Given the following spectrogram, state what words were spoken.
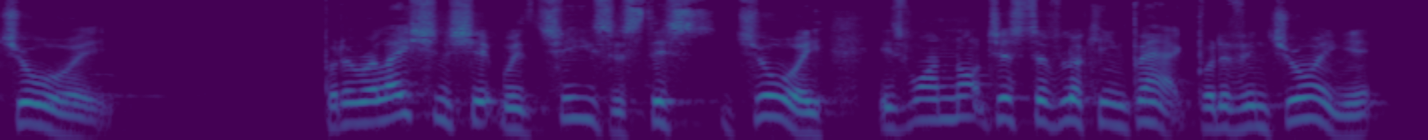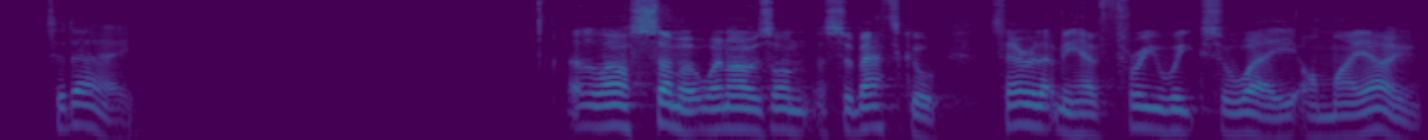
joy. But a relationship with Jesus, this joy, is one not just of looking back, but of enjoying it today. Uh, last summer, when I was on a sabbatical, Sarah let me have three weeks away on my own.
